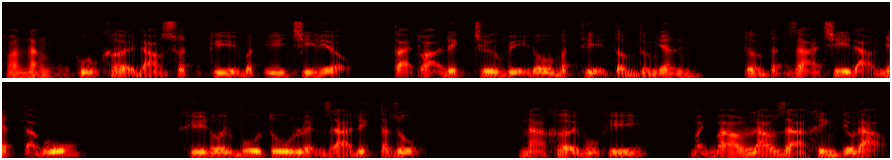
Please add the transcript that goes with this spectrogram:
hoàn năng cú khởi đáo xuất kỳ bất ý chi hiệu, tại tọa đích chư vị đô bất thị tầm thường nhân, tưởng tất giã chi đạo nhất ta vũ. Khi đối vu tu luyện giả đích tác dụng, nã khởi vũ khí, bạch bào lao giả khinh tiếu đạo,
